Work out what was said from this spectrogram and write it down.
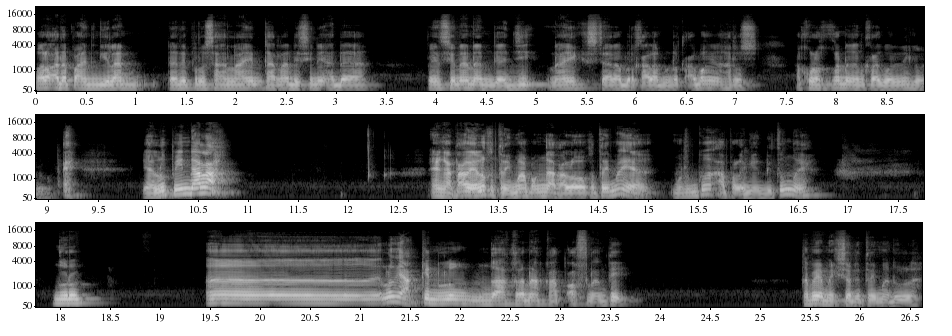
Walau ada panggilan dari perusahaan lain karena di sini ada pensiunan dan gaji naik secara berkala menurut abang yang harus aku lakukan dengan keraguan ini gimana bang? Eh ya lu pindah lah. Eh nggak tahu ya lu keterima apa enggak. Kalau keterima ya menurut gua apalagi yang ditunggu ya ngurup eh lu yakin lu nggak kena cut off nanti? Tapi ya make sure diterima dulu lah.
